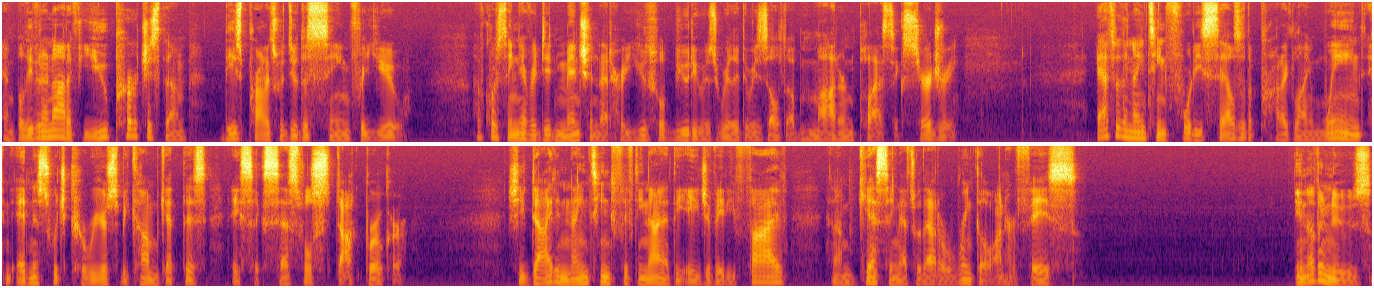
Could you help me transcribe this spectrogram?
And believe it or not, if you purchased them, these products would do the same for you. Of course, they never did mention that her youthful beauty was really the result of modern plastic surgery. After the 1940s, sales of the product line waned, and Edna switched careers to become, get this, a successful stockbroker. She died in 1959 at the age of 85, and I'm guessing that's without a wrinkle on her face. In other news,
